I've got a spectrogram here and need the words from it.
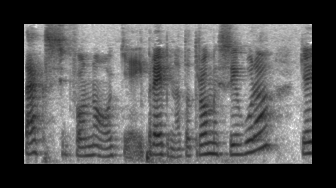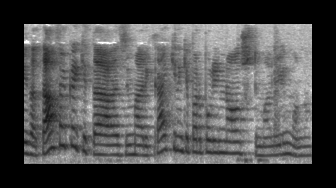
Εντάξει, συμφωνώ, οκ. Πρέπει να τα τρώμε σίγουρα. Και η υδατάνθρακα και τα ζυμαρικά και είναι και πάρα πολύ νόστιμα, λίμωνο.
